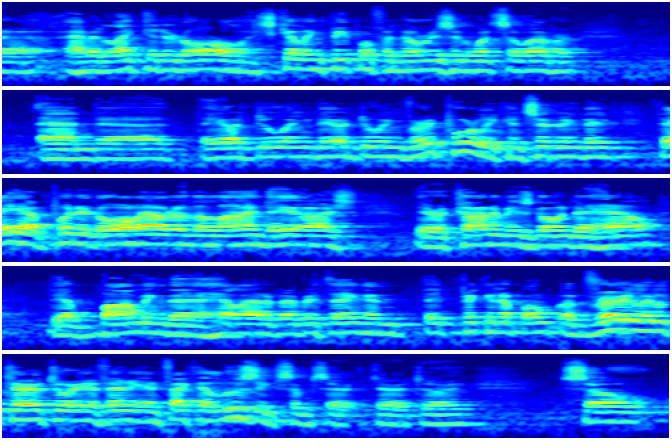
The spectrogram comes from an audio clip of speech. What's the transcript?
Uh, I haven't liked it at all. He's killing people for no reason whatsoever, and uh, they are doing they are doing very poorly considering they they have put it all out on the line. They are their economy is going to hell. They're bombing the hell out of everything, and they're picking up a, very little territory, if any. In fact, they're losing some ser- territory. So,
